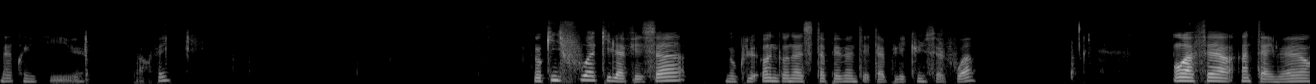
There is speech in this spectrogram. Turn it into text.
ma primitive. Parfait. Donc une fois qu'il a fait ça, donc le onGrenade est appelé qu'une seule fois. On va faire un timer,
